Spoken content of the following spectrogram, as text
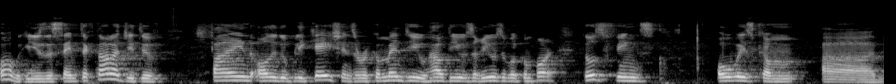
oh we can use the same technology to find all the duplications and recommend to you how to use a reusable component those things always come uh,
